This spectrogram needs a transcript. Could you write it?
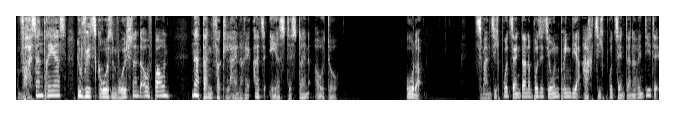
Was, Andreas? Du willst großen Wohlstand aufbauen? Na dann verkleinere als erstes dein Auto. Oder 20% deiner Positionen bringen dir 80% deiner Rendite.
